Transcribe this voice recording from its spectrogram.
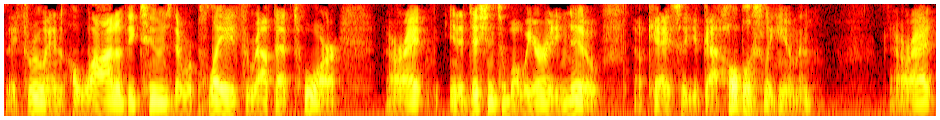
they threw in a lot of the tunes that were played throughout that tour. All right, in addition to what we already knew. Okay, so you've got Hopelessly Human. All right,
